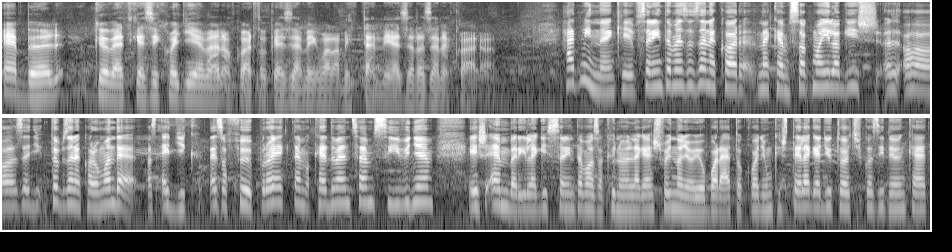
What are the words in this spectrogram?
ebből következik, hogy nyilván akartok ezzel még valamit tenni ezzel a zenekarral. Hát mindenképp. Szerintem ez a zenekar nekem szakmailag is, az egy, több zenekarom van, de az egyik, ez a fő projektem, a kedvencem, szívügyem, és emberileg is szerintem az a különleges, hogy nagyon jó barátok vagyunk, és tényleg együtt töltjük az időnket.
